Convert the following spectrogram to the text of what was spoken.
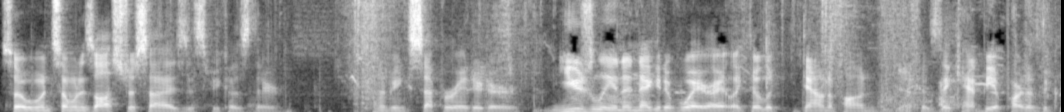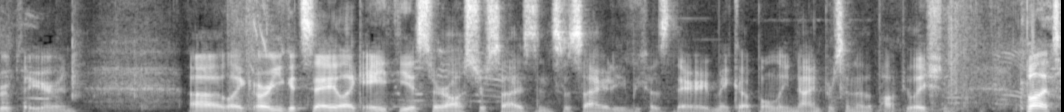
So when someone is ostracized, it's because they're kind of being separated, or usually in a negative way, right? Like they're looked down upon because they can't be a part of the group that you're in. Uh, like, or you could say like atheists are ostracized in society because they make up only nine percent of the population. But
